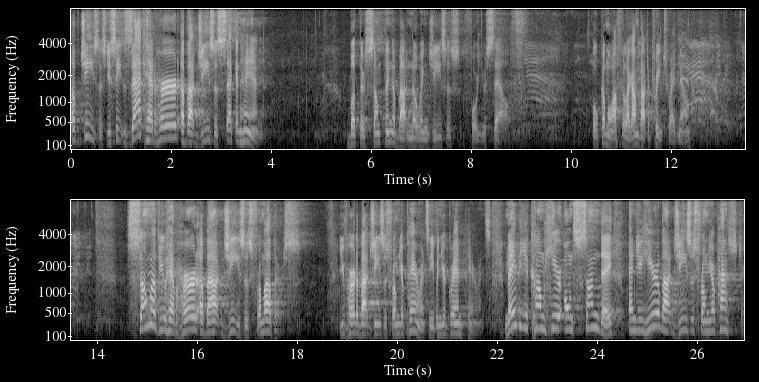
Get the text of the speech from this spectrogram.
of Jesus? You see, Zach had heard about Jesus secondhand. But there's something about knowing Jesus for yourself. Oh, come on, I feel like I'm about to preach right now. Some of you have heard about Jesus from others. You've heard about Jesus from your parents, even your grandparents. Maybe you come here on Sunday and you hear about Jesus from your pastor.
